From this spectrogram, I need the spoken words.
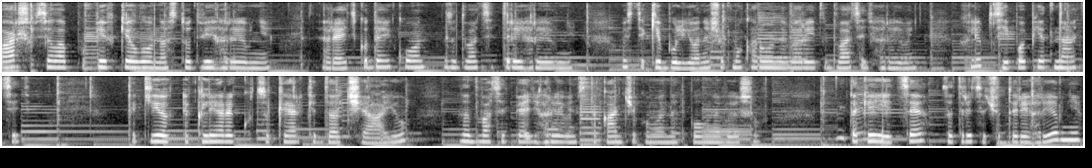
Фарш взяла по пів кіло на 102 гривні. Редьку дайкон за 23 гривні. Ось такі бульйони, щоб макарони варити 20 гривень. Хлібці по 15. Такі еклери цукерки до чаю за 25 гривень. Стаканчик у мене повний вийшов. Ну, Таке яйце за 34 гривні.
